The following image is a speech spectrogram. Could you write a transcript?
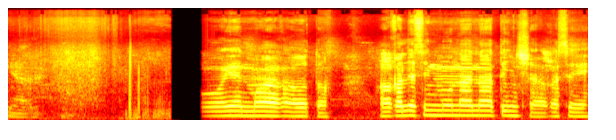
Yan. O ayan mga ka-auto. Kakalasin muna natin siya kasi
